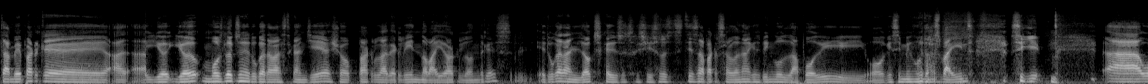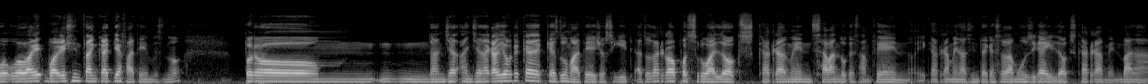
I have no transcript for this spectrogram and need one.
també perquè a, a, jo, jo molts llocs on he tocat a l'estranger, això parla a Berlín, Nova York, Londres, he tocat en llocs que dius, si això estigués a Barcelona hagués vingut la poli i, o haguessin vingut els veïns, o sigui, uh, ho, ho, ho haguessin tancat ja fa temps, no? Però mm, en, en general jo crec que, que és el mateix, o sigui, a tot arreu pots trobar llocs que realment saben el que estan fent i que realment els interessa la música i llocs que realment van a,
